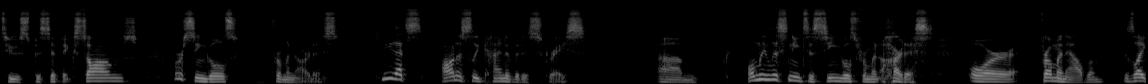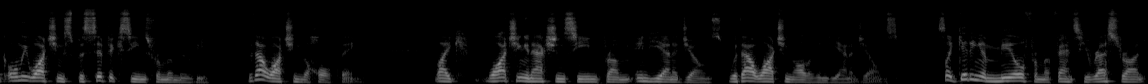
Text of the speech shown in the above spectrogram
to specific songs or singles from an artist. To me, that's honestly kind of a disgrace. Um, only listening to singles from an artist or from an album is like only watching specific scenes from a movie without watching the whole thing. Like watching an action scene from Indiana Jones without watching all of Indiana Jones. It's like getting a meal from a fancy restaurant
